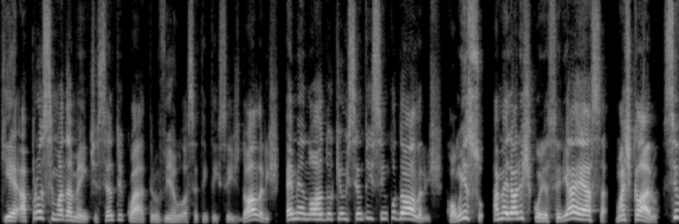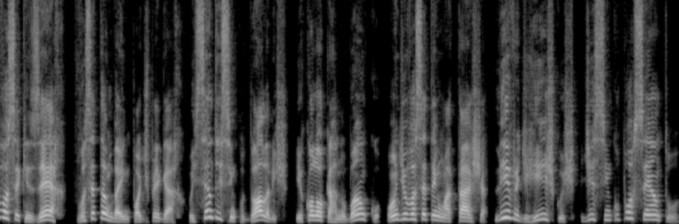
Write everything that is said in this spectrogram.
que é aproximadamente 104,76 dólares, é menor do que os 105 dólares. Com isso, a melhor escolha seria essa. Mas, claro, se você quiser, você também pode pegar os 105 dólares e colocar no banco, onde você tem uma taxa livre de riscos de 5%.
